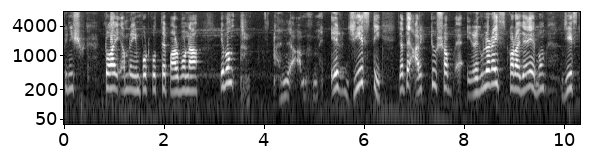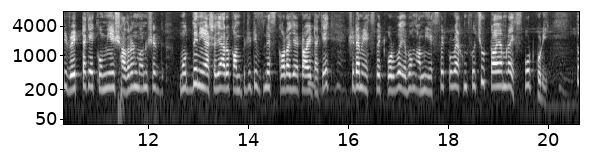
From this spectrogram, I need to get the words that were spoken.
ফিনিশ টয় আমরা ইম্পোর্ট করতে পারব না এবং এর জিএসটি যাতে আরেকটু সব রেগুলারাইজ করা যায় এবং জিএসটি রেটটাকে কমিয়ে সাধারণ মানুষের মধ্যে নিয়ে আসা যায় আরও কম্পিটিটিভনেস করা যায় টয়টাকে সেটা আমি এক্সপেক্ট করব এবং আমি এক্সপেক্ট করব এখন প্রচুর টয় আমরা এক্সপোর্ট করি। তো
